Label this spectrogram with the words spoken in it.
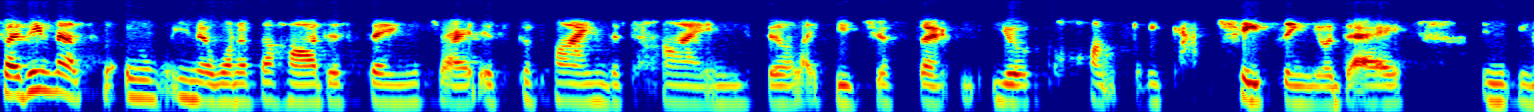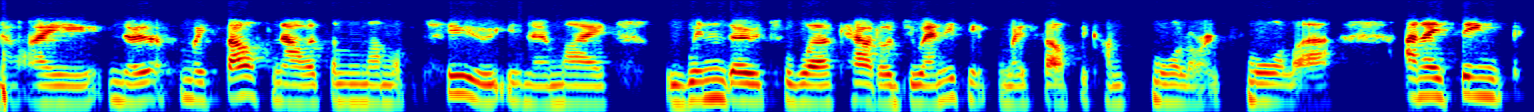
So I think that's you know one of the hardest things, right? Is to find the time. You feel like you just don't. You're constantly chasing your day. And you know, I know that for myself now as a mum of two. You know, my window to work out or do anything for myself becomes smaller and smaller. And I think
